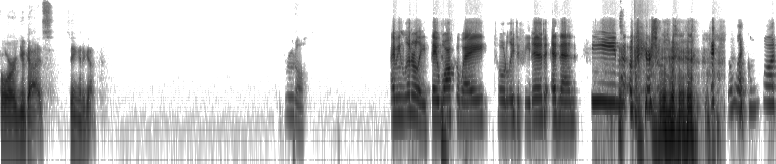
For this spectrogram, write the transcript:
for you guys seeing it again? Brutal. I mean, literally, they hmm. walk away totally defeated, and then Fine appears. You're like, what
